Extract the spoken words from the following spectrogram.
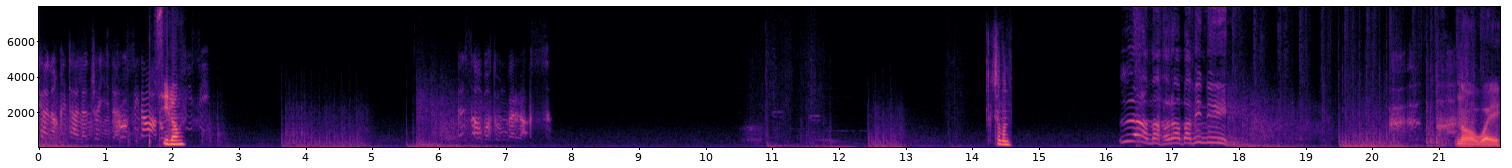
كان قتالا جيدا رصد عدو سي لونج في سي. إصابة بالرأس Someone. لا مهرب مني No way.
